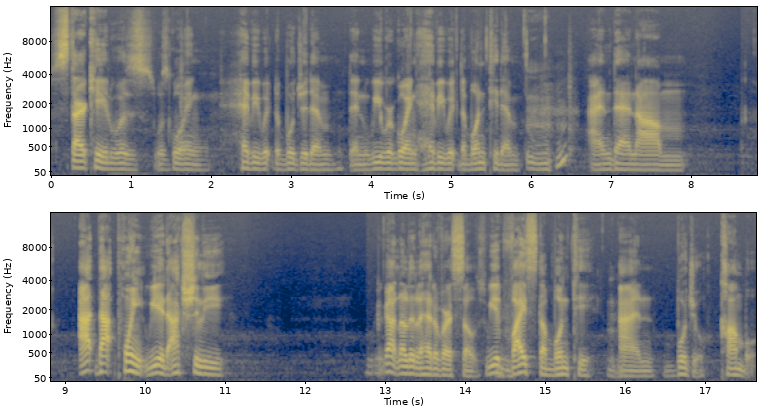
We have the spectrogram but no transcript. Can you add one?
Starcade was was going heavy with the Buju them. Then we were going heavy with the Bounty them, and then um, at that point we had actually we gotten a little ahead of ourselves. We mm-hmm. advised the Bounty mm-hmm. and Buju combo.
